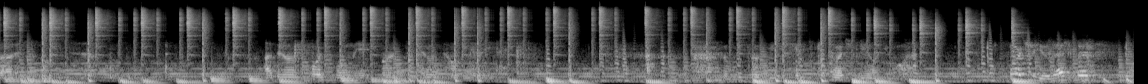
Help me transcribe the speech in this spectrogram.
about it. I've been on sports for only eight months. They don't tell me anything. Who would tell me to can't do what you want? Sports you, that's it.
